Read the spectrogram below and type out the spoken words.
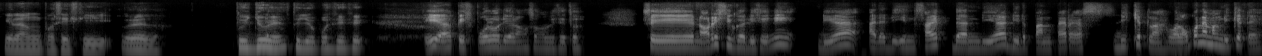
hilang posisi udah tuh tujuh ya tujuh posisi Iya, P10 dia langsung habis itu. Si Norris juga di sini dia ada di inside dan dia di depan Perez dikit lah, walaupun emang dikit ya.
